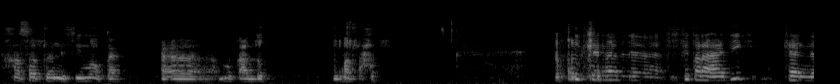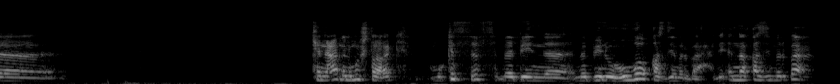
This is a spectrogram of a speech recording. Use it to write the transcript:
خاصة في موقع موقع الضباط يقول كان في الفترة هذيك كان كان عامل مشترك مكثف ما بين ما بينه هو وقصدي مرباح. لأن قصدي مرباح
